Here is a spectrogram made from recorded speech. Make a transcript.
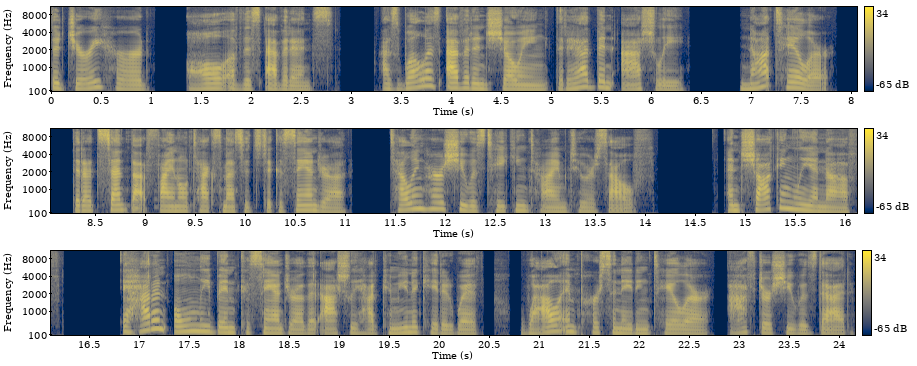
The jury heard all of this evidence, as well as evidence showing that it had been Ashley, not Taylor, that had sent that final text message to Cassandra telling her she was taking time to herself. And shockingly enough, it hadn't only been Cassandra that Ashley had communicated with while impersonating Taylor after she was dead.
